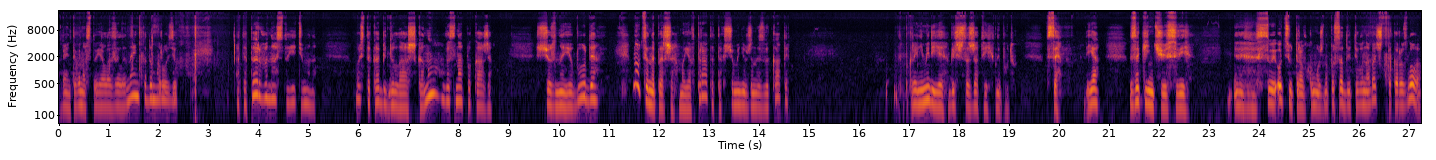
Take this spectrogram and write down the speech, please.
Гляньте, вона стояла зелененька до морозів. А тепер вона стоїть у мене ось така бідолашка. Ну, весна покаже, що з нею буде. Ну, це не перша моя втрата, так що мені вже не звикати. По крайній мірі, я більше саджати їх не буду. Все, я закінчую свій. е, свій оцю травку можна посадити. Вона, бачите, така розлога.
